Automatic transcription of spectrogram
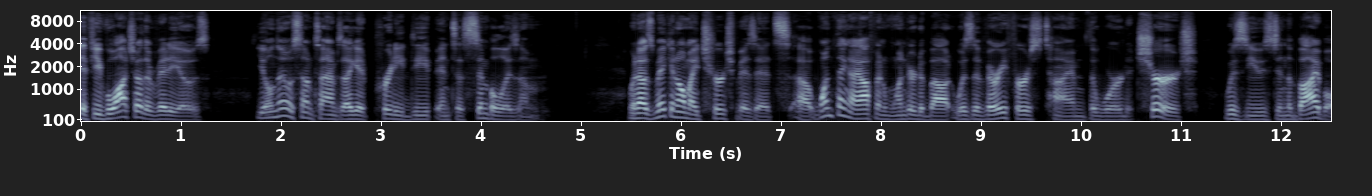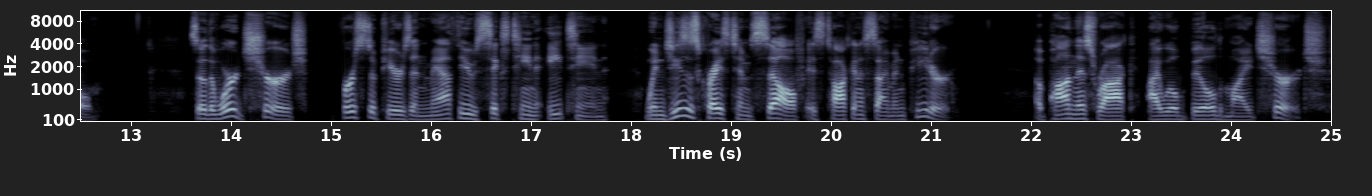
If you've watched other videos, you'll know sometimes I get pretty deep into symbolism. When I was making all my church visits, uh, one thing I often wondered about was the very first time the word church was used in the Bible. So the word church first appears in Matthew 16 18 when Jesus Christ himself is talking to Simon Peter. Upon this rock I will build my church.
